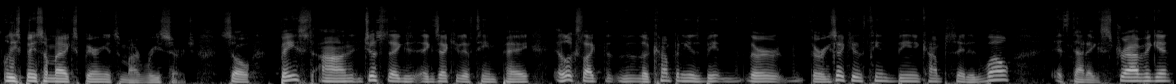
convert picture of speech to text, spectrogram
at least based on my experience and my research. So based on just the ex executive team pay, it looks like the, the company is being their their executive team being compensated well. It's not extravagant.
